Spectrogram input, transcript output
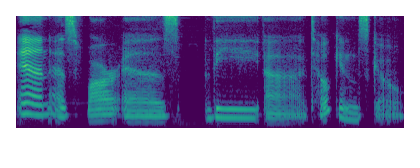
And as far as the uh, tokens go,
